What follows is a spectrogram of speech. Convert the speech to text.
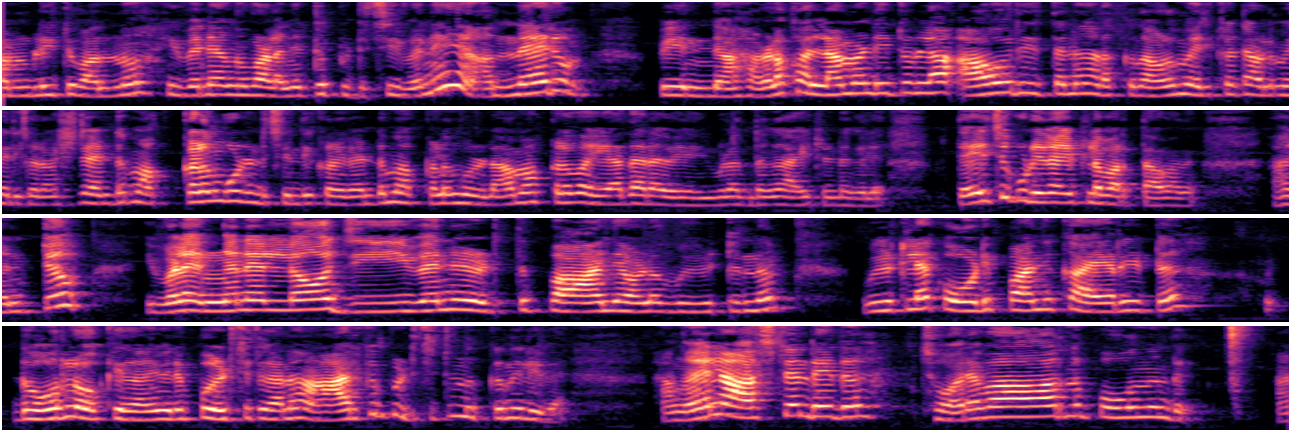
കംപ്ലീറ്റ് വന്നു. ഇവനെ അങ്ങ് വളഞ്ഞിട്ട് പിടിച്ച്. ഇവന് അന്നേരം പിന്നെ അവളെ കൊല്ലാൻ വേണ്ടിയിട്ടുള്ള ആ ഒരു ഇത് തന്നെ നടക്കുന്നത്. അവൾ മരിക്കട്ടെ അവൾ മരിക്കട്ടെ. പക്ഷെ രണ്ട് മക്കളും കൂടി ഉണ്ട് ചിന്തിക്കണം. രണ്ട് മക്കളും കൂടി ഉണ്ട്. ആ മക്കൾ വയ്യാതാരാവേ ഇവിടെ എന്തെങ്കിലും ആയിട്ടുണ്ടെങ്കിൽ പ്രത്യേകിച്ച് കുടിയിലായിട്ടുള്ള ഭർത്താവാണ്. എന്നിട്ടും ഇവളെങ്ങനെയല്ലോ ജീവൻ എടുത്ത് പാഞ്ഞ് അവൾ വീട്ടിൽ നിന്ന് വീട്ടിലേക്ക് ഓടിപ്പാഞ്ഞ് കയറിയിട്ട് ഡോർ ലോക്ക് ചെയ്താണ്. ഇവരെ പേടിച്ചിട്ട് കാരണം ആർക്കും പിടിച്ചിട്ട് നിൽക്കുന്നില്ല ഇവ അങ്ങനെ ലാസ്റ്റ് എന്ത് ചെയ്ത് ചോരവാർന്ന് പോകുന്നുണ്ട്. ആ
